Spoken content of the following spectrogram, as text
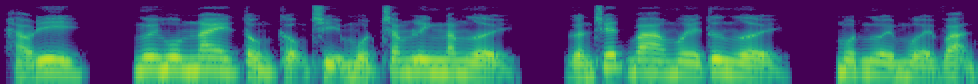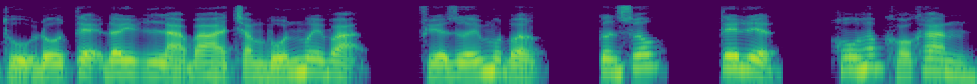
Hảo đi, ngươi hôm nay tổng cộng trị 105 người, gần chết 34 người, một người 10 vạn thủ đô tệ đây là 340 vạn, phía dưới một bậc, cơn sốc, tê liệt, hô hấp khó khăn,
